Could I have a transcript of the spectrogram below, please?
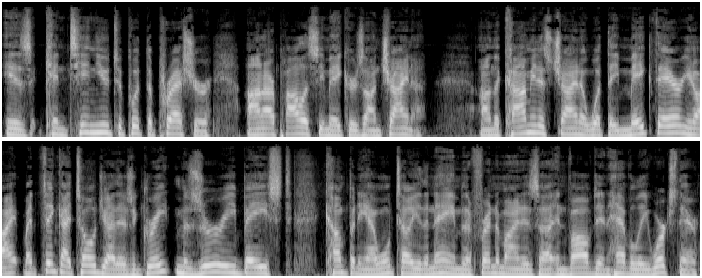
is continue to put the pressure on our policymakers on China on the communist China, what they make there. You know, I, I think I told you there's a great Missouri based company. I won't tell you the name, but a friend of mine is uh, involved in heavily, works there,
